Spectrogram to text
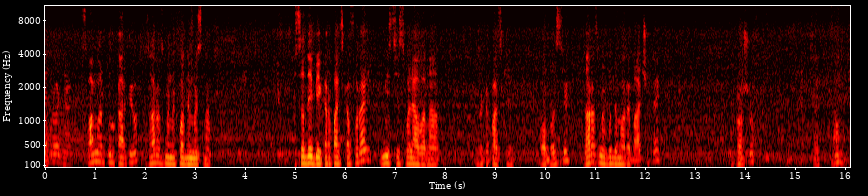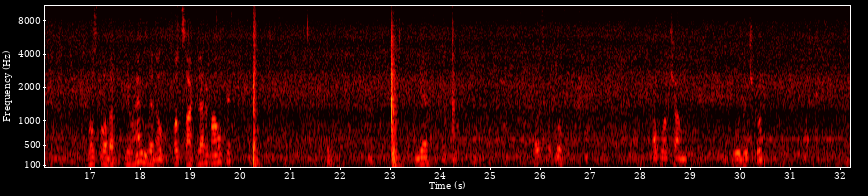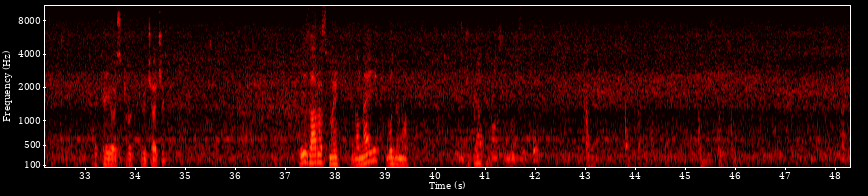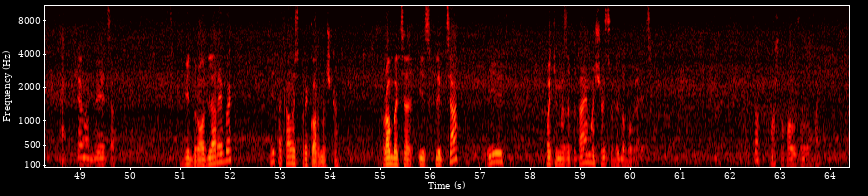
Доброго дня. З вами Артур Карпів. Зараз ми знаходимося на садибі Карпатська форель в місті Свалява на Закарпатській області. Зараз ми будемо рибачити. Прошу. Господар Євген видав подсак для рибалки. Є ось таку оплачану вудочку. Такий ось крючочок. І зараз ми на неї будемо чіпляти нашу мотузку. Ще нам дається відро для риби і така ось прикормочка. Робиться із хлібця і Потім ми запитаємо, що сюди додається. Можна паузу.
